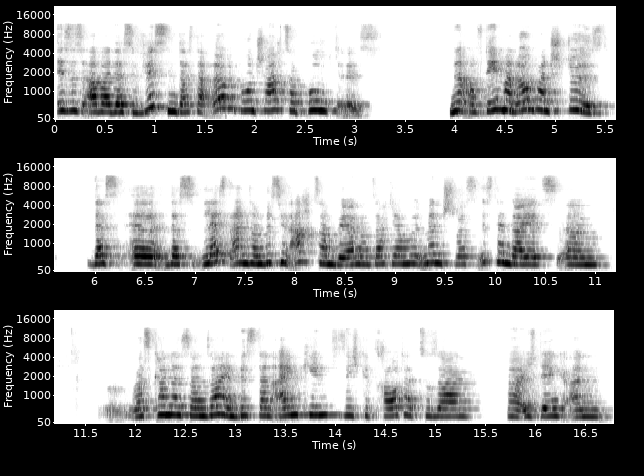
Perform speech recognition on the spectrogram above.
ist es aber das Wissen, dass da irgendwo ein schwarzer Punkt ist, ne, auf den man irgendwann stößt das, äh, das lässt einen so ein bisschen achtsam werden und sagt, ja Mensch, was ist denn da jetzt, ähm, was kann das dann sein? Bis dann ein Kind sich getraut hat zu sagen, äh, ich denke an,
